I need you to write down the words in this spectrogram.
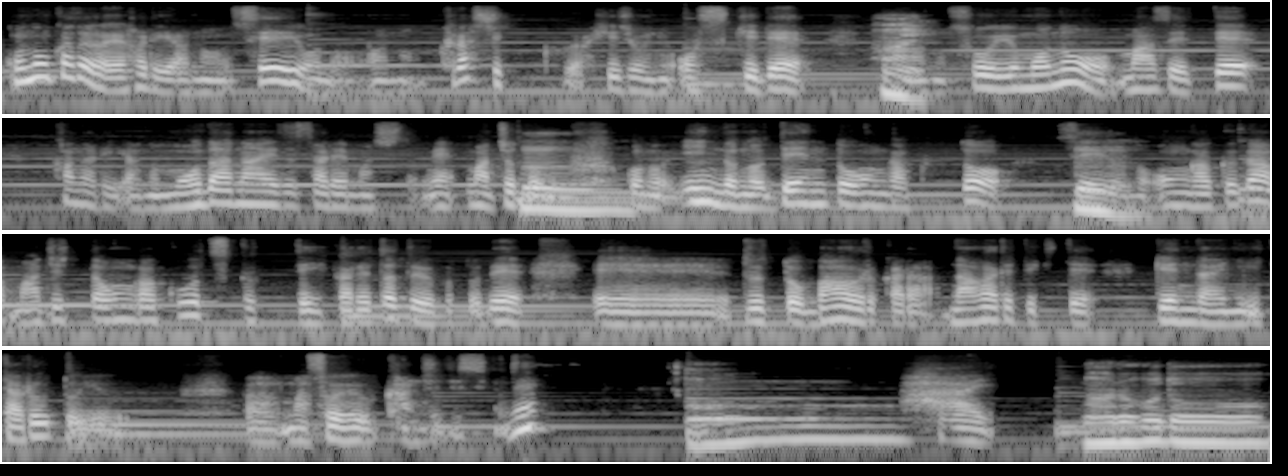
この方がやはりあの西洋のあのクラシックが非常にお好きで、はい。あのそういうものを混ぜてかなりあのモダナイズされましたね。まあ、ちょっとうんこのインドの伝統音楽と西洋の音楽が混じった音楽を作っていかれたということで、えーずっとバウルから流れてきて現代に至るというあまあ、そういう感じですよね。はい、なるほど。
